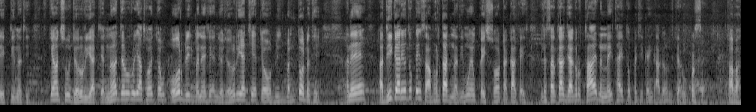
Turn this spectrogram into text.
દેખતી નથી. ક્યાં શું જરૂરિયાત છે? ન જરૂરિયાત હોય તો ઓવરબ્રિજ બને છે અને જો જરૂરિયાત છે તો ઓવરબ્રિજ બનતો નથી. અને અધિકારીઓ તો કંઈ સાંભળતા જ નથી. હું એમ કહીશ, સો ટકા કહીશ. એટલે સરકાર જાગૃત થાય ને નહીં થાય તો પછી કંઈક આગળ વિચારવું પડશે. આભાર.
